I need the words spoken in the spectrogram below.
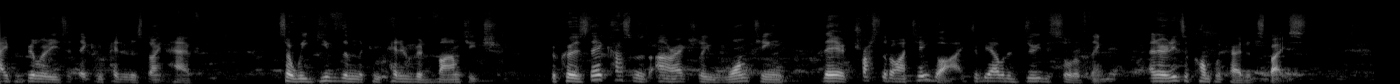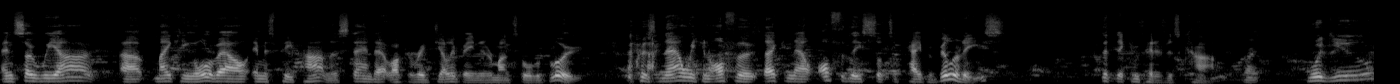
capabilities that their competitors don't have. So we give them the competitive advantage because their customers are actually wanting their trusted IT guy to be able to do this sort of thing. And it is a complicated space. And so we are uh, making all of our MSP partners stand out like a red jelly bean in amongst all the blue because now we can offer, they can now offer these sorts of capabilities that their competitors can't. Right. Would you,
